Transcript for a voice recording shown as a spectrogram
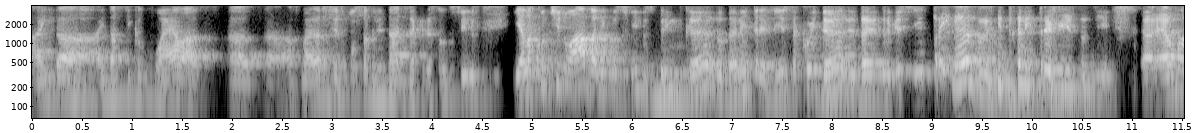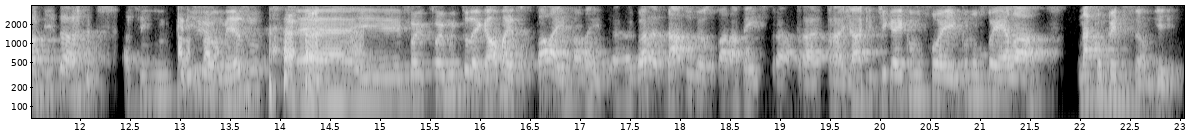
ainda ainda ficam com ela as, as, as, maiores responsabilidades da criação dos filhos e ela continuava ali com os filhos brincando, dando entrevista, cuidando e dando entrevista e treinando e dando entrevista assim é, é uma vida assim incrível mesmo é, e foi, foi muito legal. Mas fala aí, fala aí. Agora dado meus parabéns para para Jaque, diga aí como foi como foi ela na competição, Gui.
